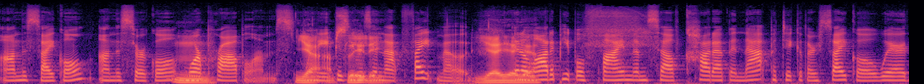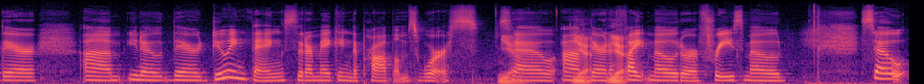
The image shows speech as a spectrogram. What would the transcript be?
on the cycle, on the circle, more problems. Mm. Yeah, because he was in that fight mode. Yeah, yeah, And yeah. a lot of people find themselves caught up in that particular cycle where they're, um, you know, they're doing things that are making the problems worse. Yeah. So um, Yeah, they're in a yeah. fight mode or a freeze mode. So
